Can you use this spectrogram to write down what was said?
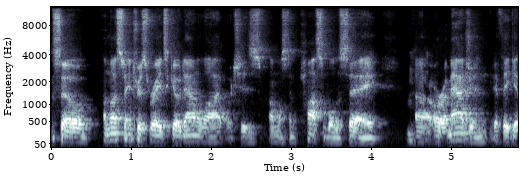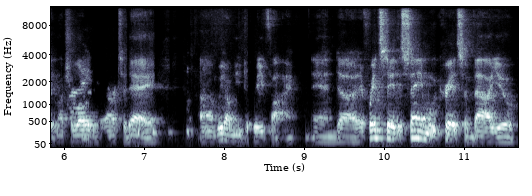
so unless interest rates go down a lot, which is almost impossible to say uh, or imagine if they get much lower than they are today, uh, we don't need to refi. And uh, if rates stay the same, we create some value.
